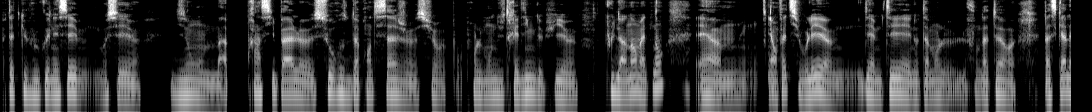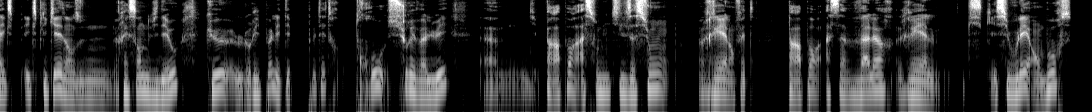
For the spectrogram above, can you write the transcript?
peut-être que vous connaissez, moi c'est euh, disons ma principale source d'apprentissage sur pour, le monde du trading depuis euh, plus d'un an maintenant. Et, et, en fait si vous voulez DMT et notamment le, fondateur Pascal a expliqué dans une récente vidéo que le Ripple était peut-être trop surévalué par rapport à son utilisation réelle en fait. Par rapport à sa valeur réelle si vous voulez, en bourse,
